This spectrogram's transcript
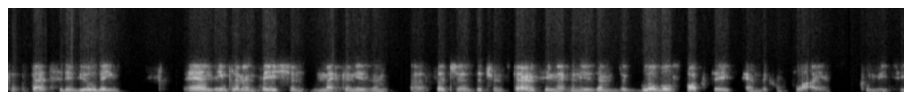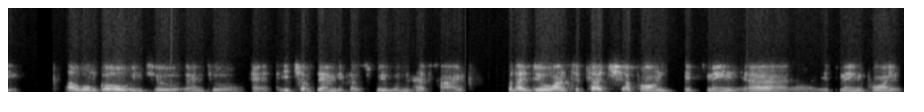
capacity building, and implementation mechanisms uh, such as the transparency mechanism, the global stocktake, and the compliance committee. I won't go into, into uh, each of them because we wouldn't have time, but I do want to touch upon its main, uh, its main point,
